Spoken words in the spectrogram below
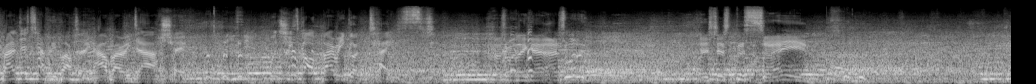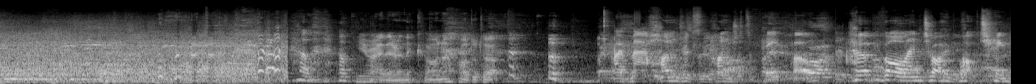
credit, everybody. How very dare she? But she's got very good taste. I just want to get. I just want to. It's just the same. Hello. You're right there in the corner, huddled up. I've met hundreds and hundreds of people. I hope you've all enjoyed watching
